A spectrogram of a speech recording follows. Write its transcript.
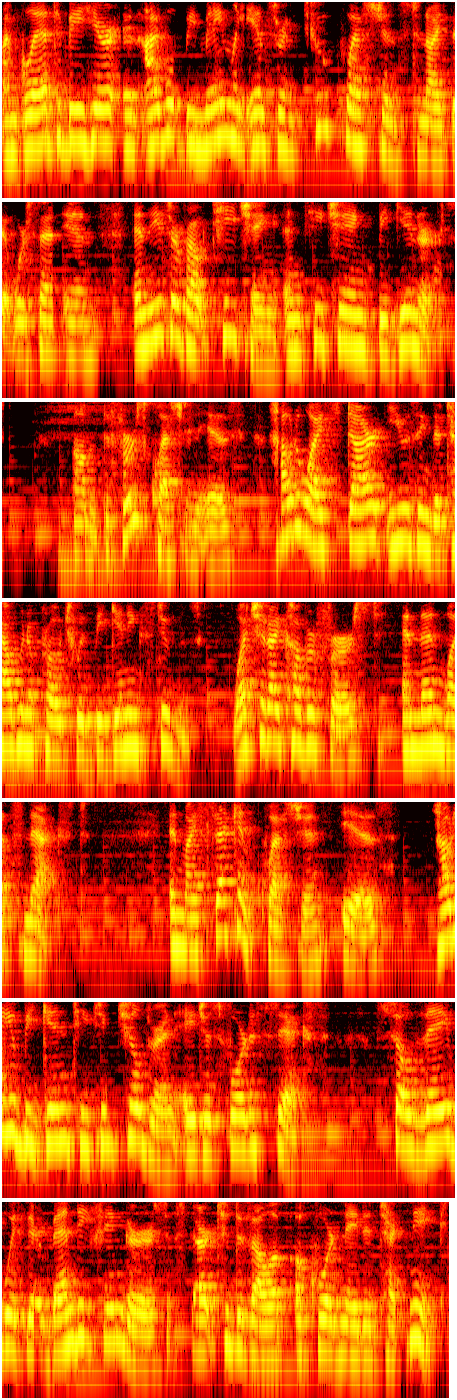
I'm glad to be here, and I will be mainly answering two questions tonight that were sent in, and these are about teaching and teaching beginners. Um, the first question is How do I start using the Taubman approach with beginning students? What should I cover first, and then what's next? And my second question is How do you begin teaching children ages four to six? So they, with their bendy fingers, start to develop a coordinated technique.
